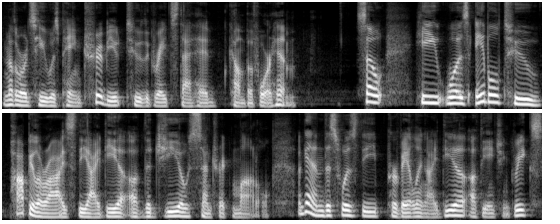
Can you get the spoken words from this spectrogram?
In other words, he was paying tribute to the greats that had come before him. So he was able to popularize the idea of the geocentric model. Again, this was the prevailing idea of the ancient Greeks.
